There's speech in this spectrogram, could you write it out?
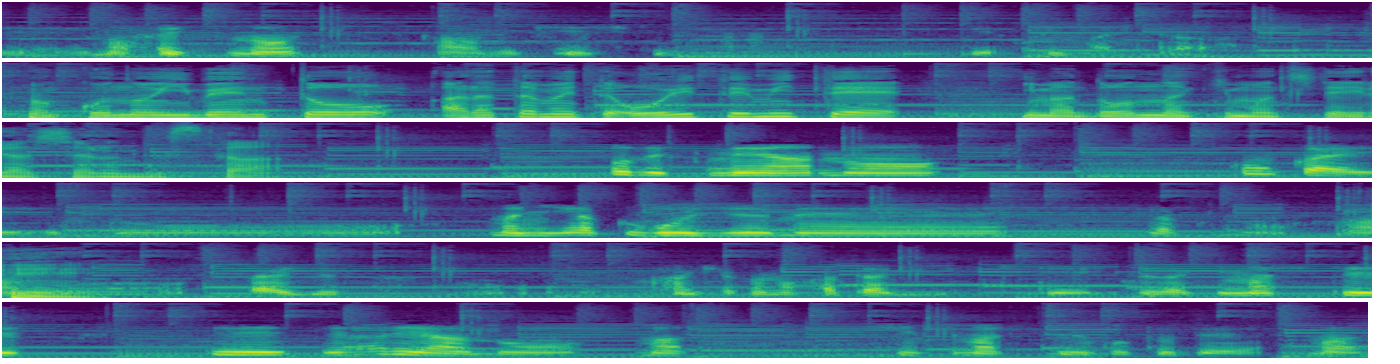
えーまあ、フェスの、あの、形式にやっていました。まあ、このイベントを改めて終えてみて今どんな気持ちでいらっしゃるんですか？そうですね、あの、今回、えっと、まあ、250名近くの、あの、え来場あの観客の方に来ていただきまして、で、やはりあの、まあ、新地町ということで、まあ、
